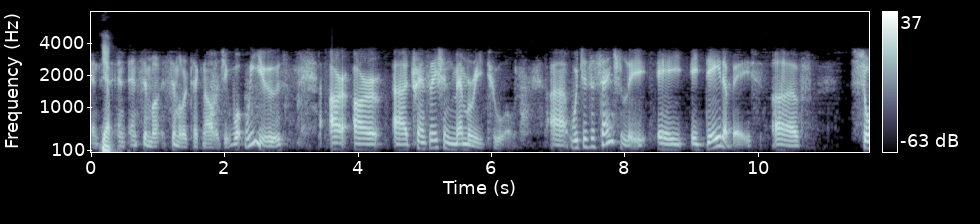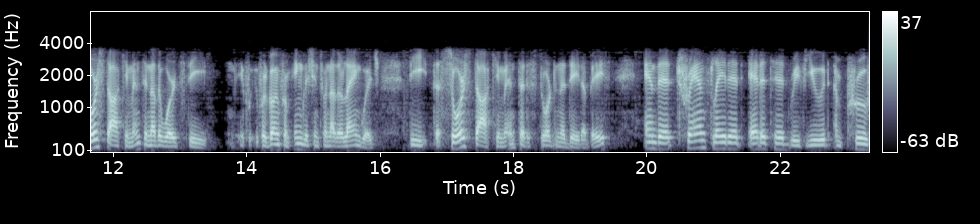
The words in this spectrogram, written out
and, yep. and, and similar similar technology. What we use are are uh, translation memory tools, uh, which is essentially a a database of source documents. In other words, the if, if we're going from English into another language, the the source document that is stored in a database and the translated, edited, reviewed, and proof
